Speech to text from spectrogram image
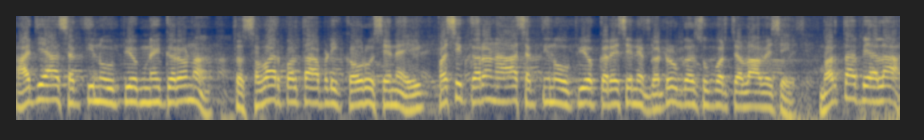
આજે આ શક્તિનો ઉપયોગ નહીં કરો ને, તો સવાર પડતા આપણી કૌરવ સેના એક. પછી કરણ આ શક્તિનો ઉપયોગ કરે છે ને ગટુરગસ ઉપર ચલાવે છે. મરતા પહેલા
